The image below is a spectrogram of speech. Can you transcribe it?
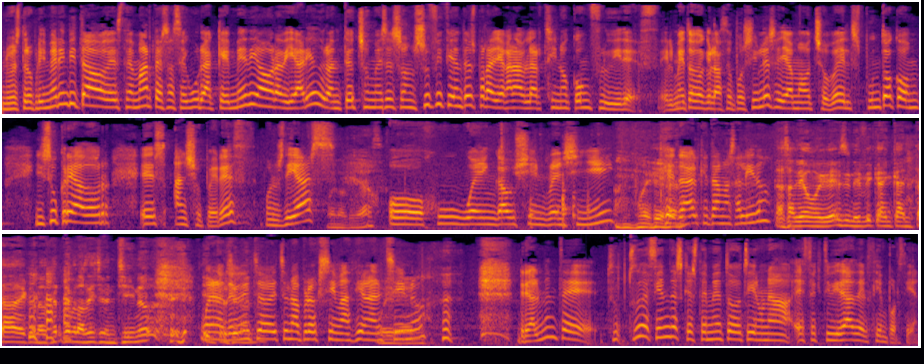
Nuestro primer invitado de este martes asegura que media hora diaria durante ocho meses son suficientes para llegar a hablar chino con fluidez. El método que lo hace posible se llama 8bells.com y su creador es Ancho Pérez. Buenos días. Buenos días. O Hu Wen Gaoxin Ren Muy bien. ¿Qué tal? ¿Qué tal me ha salido? Te ha salido muy bien, significa encantada de conocerte, me lo has dicho en chino. Bueno, te he hecho, he hecho una aproximación al Muy chino. Realmente, ¿tú, tú defiendes que este método tiene una efectividad del 100%.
